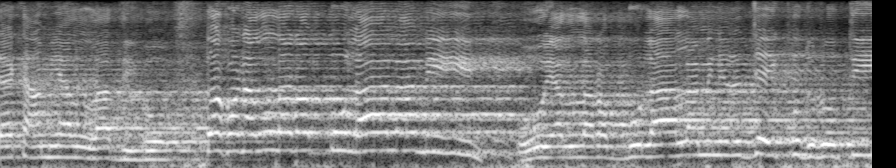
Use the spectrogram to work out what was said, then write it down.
দেখা আমি আল্লাহ দিব। তখন আল্লাহ আল্লাহ রব্বুল আলমিনের যেই কুদরতি,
